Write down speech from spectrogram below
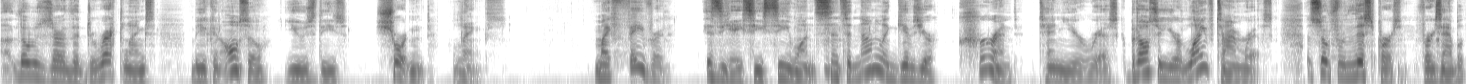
Uh, those are the direct links, but you can also use these shortened links. My favorite is the ACC one, since it not only gives your current 10-year risk, but also your lifetime risk. So for this person, for example,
